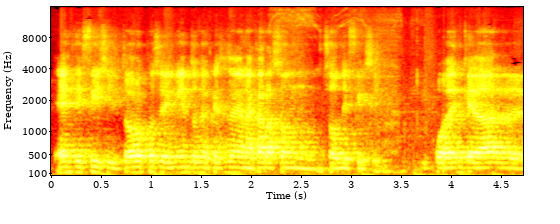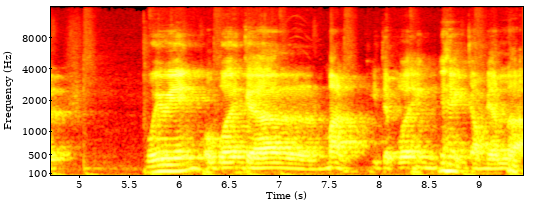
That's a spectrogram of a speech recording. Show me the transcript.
es difícil, todos los procedimientos que se hacen en la cara son, son difíciles. Y pueden quedar muy bien o pueden quedar mal. Y te pueden cambiar la,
